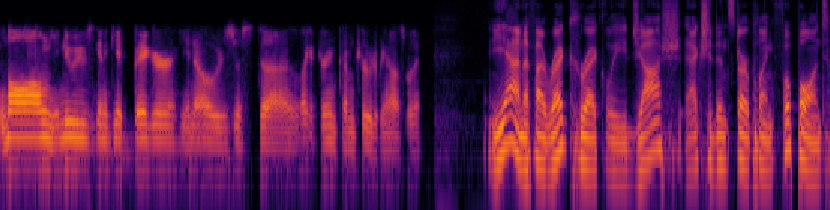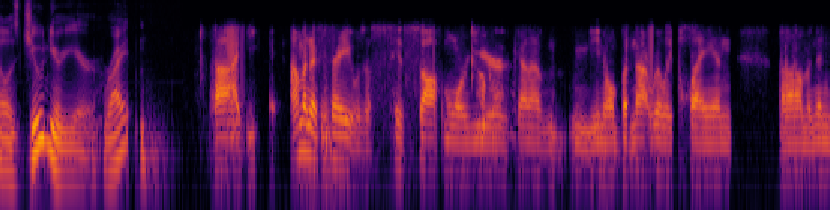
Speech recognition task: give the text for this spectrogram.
long. You knew he was going to get bigger. You know, it was just uh, like a dream come true, to be honest with you. Yeah, and if I read correctly, Josh actually didn't start playing football until his junior year, right? Uh, I'm going to say it was a, his sophomore year, kind of, you know, but not really playing. Um, and then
